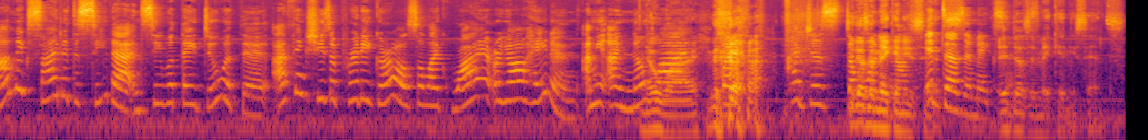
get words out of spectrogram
I'm excited to see that and see what they do with it. I think she's a pretty girl, so like why are y'all hating? I mean I know, Know why, why. but I just don't It doesn't make any sense. It doesn't make sense. It doesn't make any sense.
